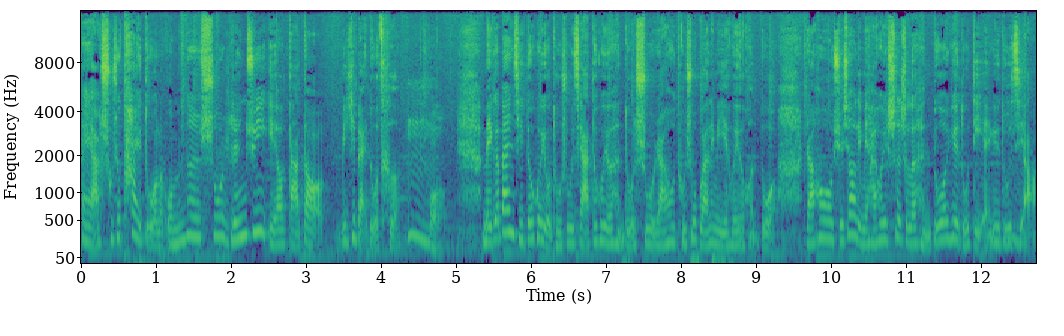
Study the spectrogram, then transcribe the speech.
哎呀，书就太多了，我们的书人均也要达到一百多册。嗯，哇，每个班级都会有图书架，都会有很多书，然后图书馆里面也会有很多，然后学校里面还会设置了很多阅读点、阅读角，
